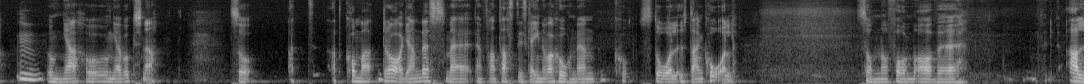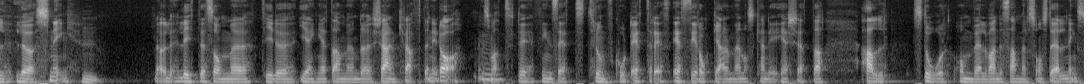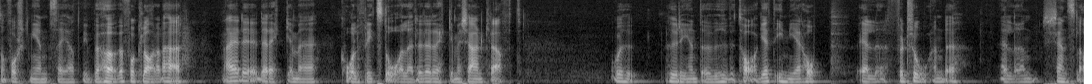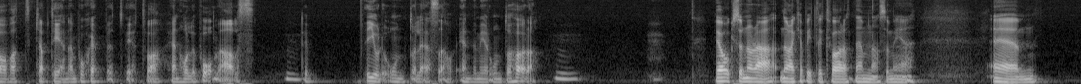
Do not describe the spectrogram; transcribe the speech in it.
unga och unga vuxna. Så att, att komma dragandes med den fantastiska innovationen stål utan kol som någon form av eh, all-lösning. Mm. Lite som eh, Tidögänget använder kärnkraften idag. Mm. Som att det finns ett trumfkort, ett S i rockarmen och så kan det ersätta all stor omvälvande samhällsomställning som forskningen säger att vi behöver få klara det här. Nej, det, det räcker med kolfritt stål eller det räcker med kärnkraft. Och hur, det inte överhuvudtaget inger hopp eller förtroende eller en känsla av att kaptenen på skeppet vet vad hen håller på med alls. Mm. Det, det gjorde ont att läsa och ännu mer ont att höra. Mm. Jag har också några, några kapitel kvar att nämna som är eh,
